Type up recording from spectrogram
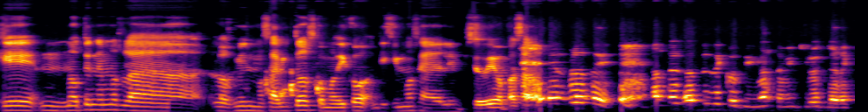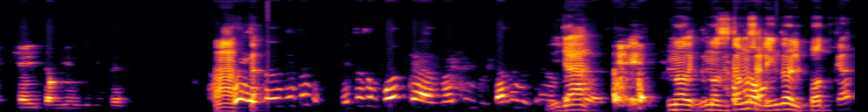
que no tenemos la, los mismos hábitos, como dijo, dijimos en el episodio pasado. Espérate, antes, antes de continuar también quiero aclarar que Ari también. Ah, Güey, esto, esto, es- esto es un podcast, no hay que insultarnos ya, eh, no, nos estamos saliendo del podcast,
